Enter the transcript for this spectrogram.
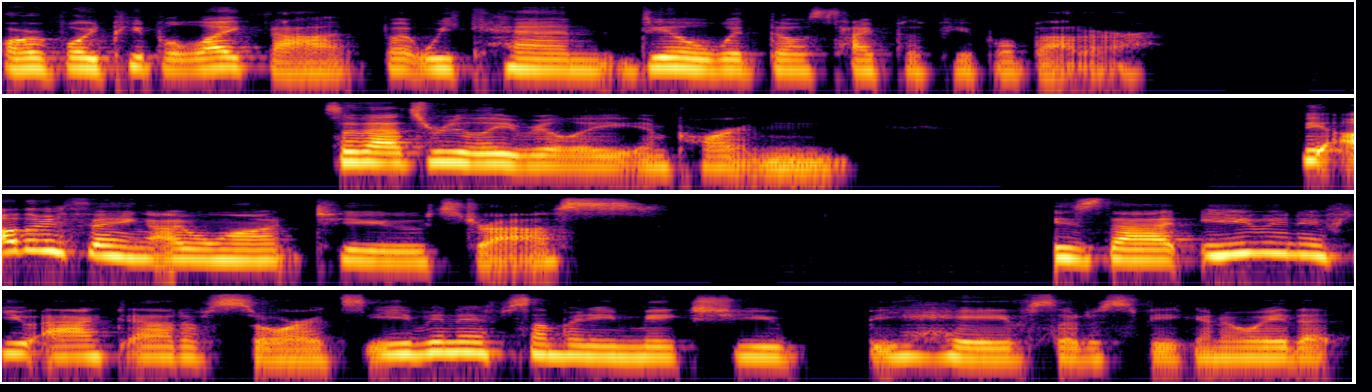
or avoid people like that, but we can deal with those types of people better. So that's really, really important. The other thing I want to stress is that even if you act out of sorts, even if somebody makes you behave, so to speak, in a way that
